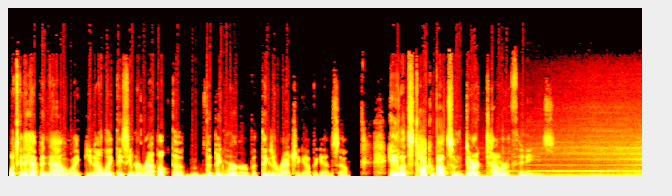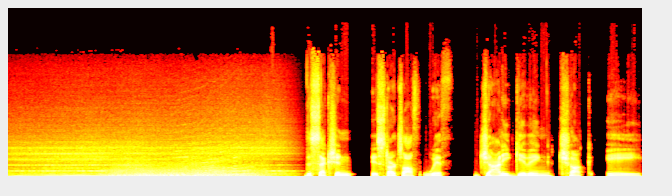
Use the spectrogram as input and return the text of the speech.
what's going to happen now? Like you know, like they seem to wrap up the the big murder, but things are ratcheting up again. So, hey, let's talk about some Dark Tower thinnies. The section it starts off with Johnny giving Chuck a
